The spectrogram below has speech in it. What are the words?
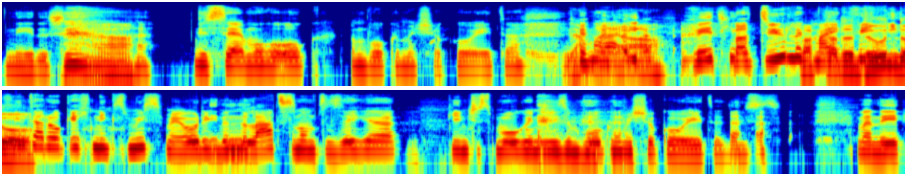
nee, dus... Ja, dus zij mogen ook een boken met choco eten. ja maar ja. Weet je, Natuurlijk, Wat maar ik vind, doen, ik vind daar ook echt niks mis mee hoor. Ik ben de laatste om te zeggen, kindjes mogen niet eens een boken met choco eten. Dus Maar nee,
